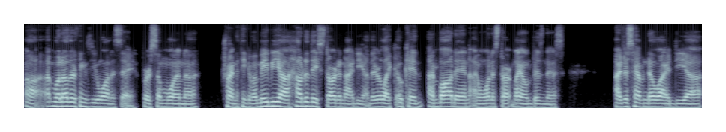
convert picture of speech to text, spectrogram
uh, what other things do you want to say for someone uh, trying to think it? Maybe uh, how do they start an idea? They're like, okay, I'm bought in. I want to start my own business. I just have no idea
